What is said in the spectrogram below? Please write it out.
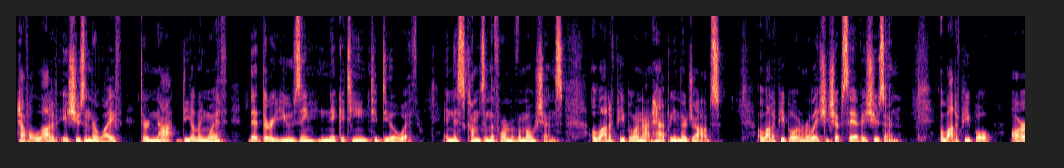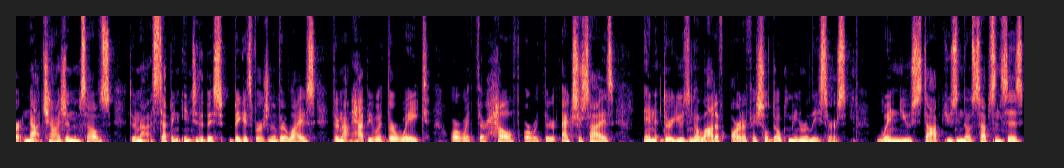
have a lot of issues in their life they're not dealing with that they're using nicotine to deal with. And this comes in the form of emotions. A lot of people are not happy in their jobs. A lot of people in relationships they have issues in. A lot of people are not challenging themselves. They're not stepping into the bis- biggest version of their lives. They're not happy with their weight or with their health or with their exercise. And they're using a lot of artificial dopamine releasers. When you stop using those substances,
